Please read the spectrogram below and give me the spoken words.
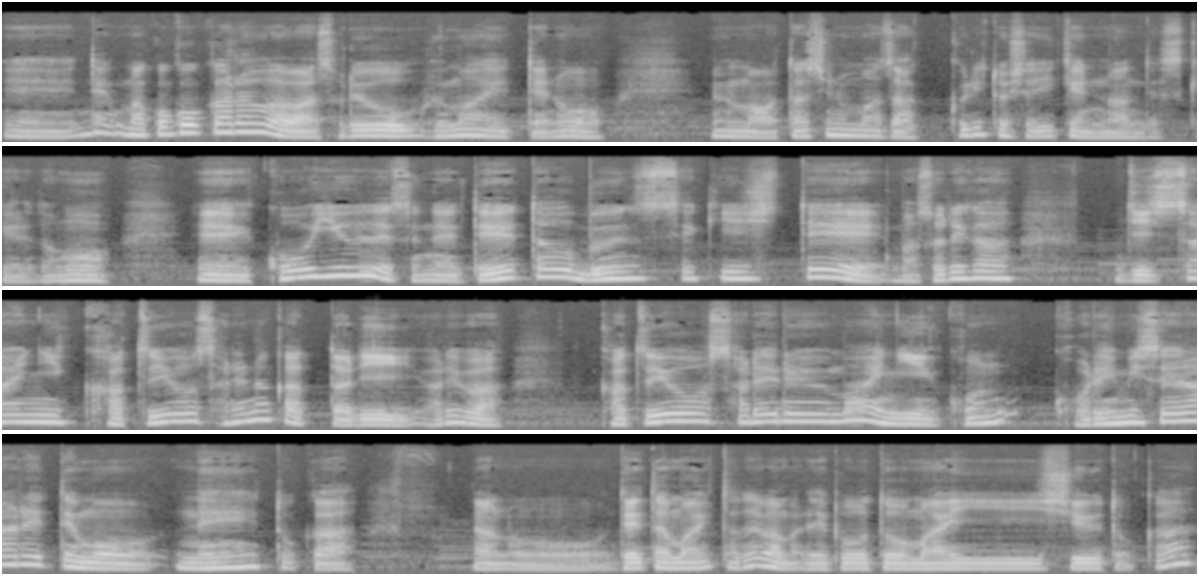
えー、でまあ、ここからはそれを踏まえての、まあ、私のまざっくりとした意見なんですけれども、えー、こういうですねデータを分析して、まあ、それが実際に活用されなかったりあるいは活用される前にここれ見せられてもねとかあのデータ毎例えばレポートを毎週とか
